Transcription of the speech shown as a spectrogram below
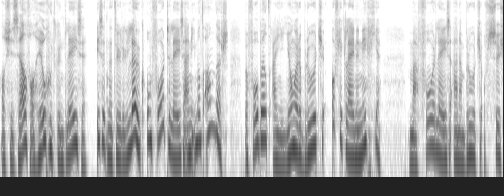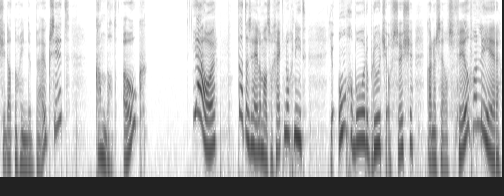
Als je zelf al heel goed kunt lezen, is het natuurlijk leuk om voor te lezen aan iemand anders, bijvoorbeeld aan je jongere broertje of je kleine nichtje. Maar voorlezen aan een broertje of zusje dat nog in de buik zit, kan dat ook? Ja hoor, dat is helemaal zo gek nog niet. Je ongeboren broertje of zusje kan er zelfs veel van leren.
